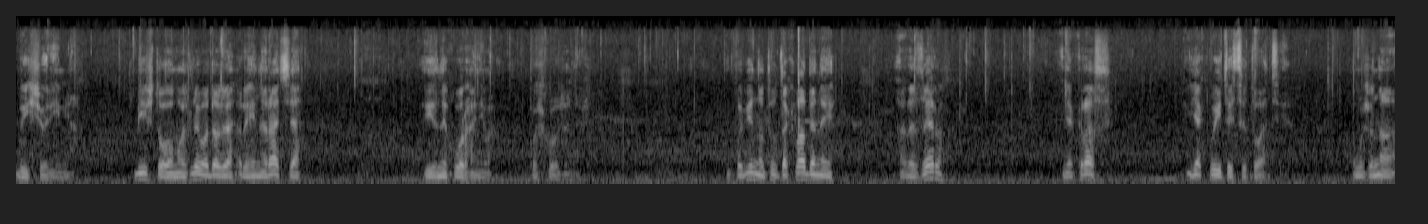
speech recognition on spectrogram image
вищого рівня. Більш того, можливо, навіть регенерація різних органів пошкоджених. Відповідно, тут закладений резерв якраз як вийти з ситуації. Тому що на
